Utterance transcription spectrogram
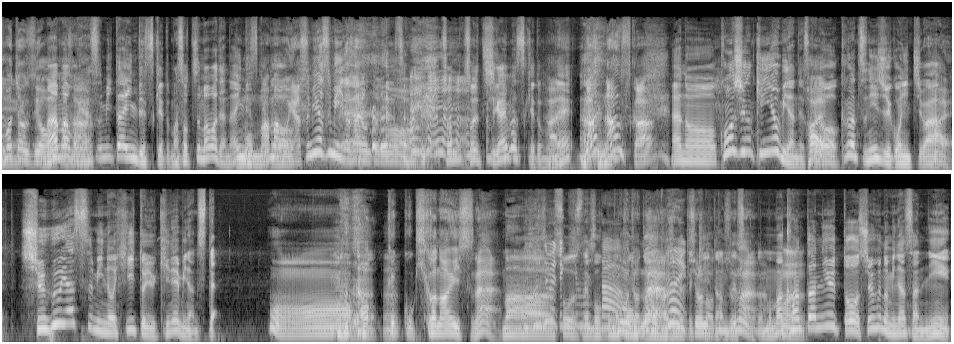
困っちゃうんですよママも休みたいんですけどまあそっちのママではないんですけど。もうママも休み休み言いなさい本当にもう。そそれ違いますけどもはい。ねななんすか？あのー今週の金曜日なんですけはど9月25日ははい主婦休みの日という記念日なんですって。結構聞かないっすね。ま初めて聞きました。僕も今回初めてはい聞いたんですけども。まあはい簡単に言うと主婦の皆さんに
